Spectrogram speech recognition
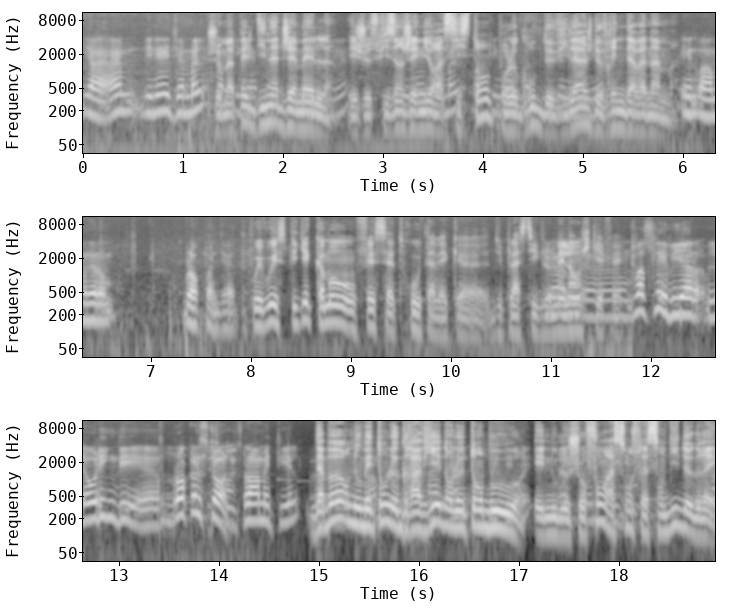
Je m'appelle Dina Jamel et je suis ingénieur assistant pour le groupe de village de Vrindavanam. Pouvez-vous expliquer comment on fait cette route avec euh, du plastique, le mélange qui est fait? uh, D'abord, nous mettons le gravier dans le tambour et nous le chauffons à 170 degrés.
